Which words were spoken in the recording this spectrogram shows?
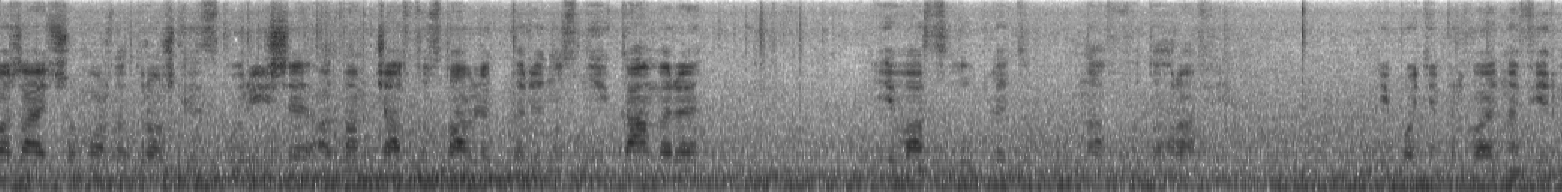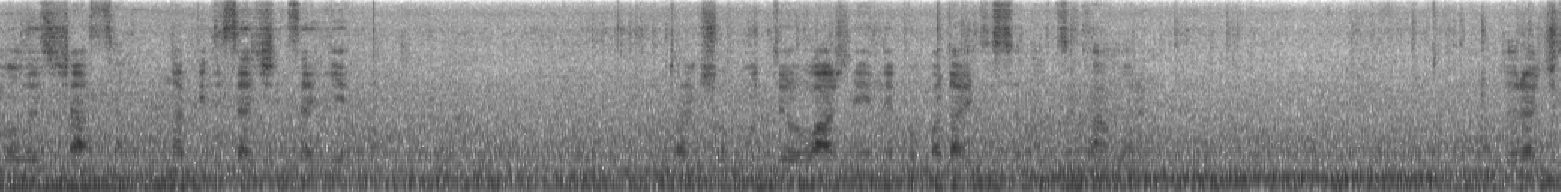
Вважають, що можна трошки скоріше, а там часто ставлять переносні камери і вас луплять на фотографії. І потім приходять на фірму лист щастя на 50-60 євро. Так що будьте уважні і не попадайтеся на ці камери. До речі,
